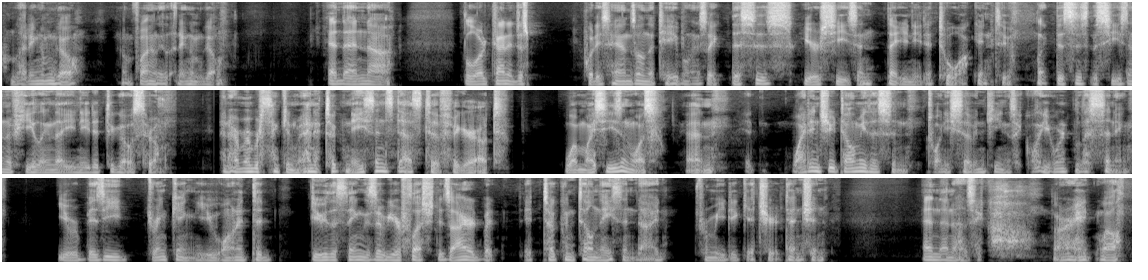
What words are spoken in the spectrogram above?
I'm letting him go. I'm finally letting him go. And then uh, the Lord kind of just put his hands on the table and he's like, This is your season that you needed to walk into. Like, this is the season of healing that you needed to go through. And I remember thinking, man, it took Nathan's death to figure out what my season was. And it, why didn't you tell me this in 2017? It's like, well, you weren't listening. You were busy drinking. You wanted to do the things of your flesh desired, but it took until Nathan died for me to get your attention. And then I was like, oh, all right, well,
